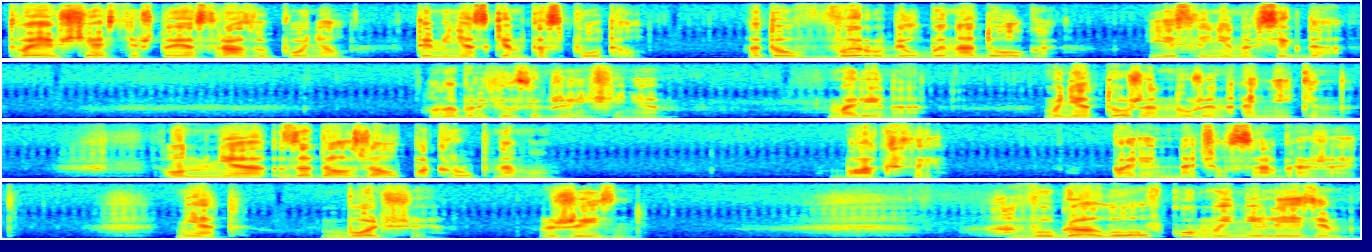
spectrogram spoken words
Твое счастье, что я сразу понял, ты меня с кем-то спутал. А то вырубил бы надолго, если не навсегда. Он обратился к женщине. «Марина, мне тоже нужен Аникин». Он мне задолжал по-крупному. «Баксы?» — парень начал соображать. «Нет, больше. Жизнь». «В уголовку мы не лезем»,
